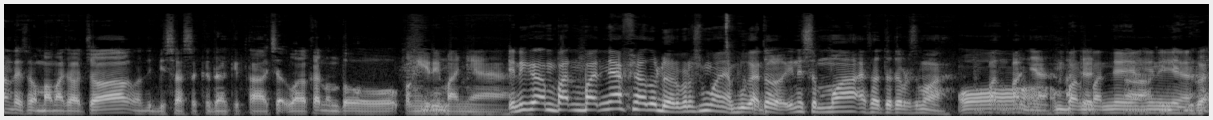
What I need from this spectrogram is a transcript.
nanti sama Mama cocok, nanti bisa segera kita jadwalkan untuk pengirimannya. Ini keempat-empatnya satu dorper semuanya bukan? Betul, ini semua F1 Dorper semua. Oh, empat-empatnya. empat-empatnya Ada- yang nah, ini, ya. juga.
